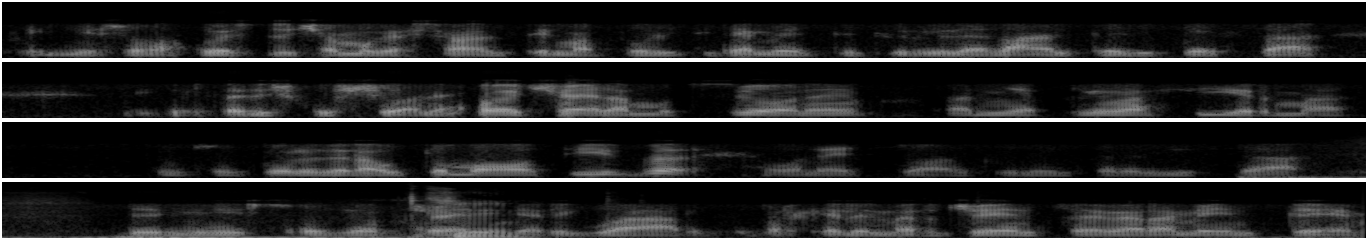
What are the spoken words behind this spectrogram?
Quindi insomma questo diciamo che sarà il tema politicamente più rilevante di questa, di questa discussione. Poi c'è la mozione, la mia prima firma sul settore dell'automotive, ho letto anche un'intervista del ministro Giorgetti sì. a riguardo perché l'emergenza è veramente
